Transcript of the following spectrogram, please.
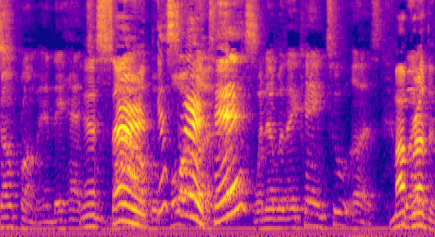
That's where it come from, and they had Yes, to sir. bow Yes, sir, Tess. Whenever they came to us, My But brother,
